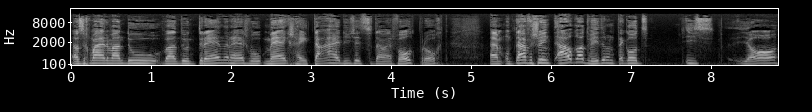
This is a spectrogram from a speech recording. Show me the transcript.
Also ich meine, wenn du, wenn du einen Trainer hast, wo du merkst, hey, der hat uns jetzt zu diesem Erfolg gebracht, ähm, und der verschwindet auch gerade wieder und der geht ins, ja,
